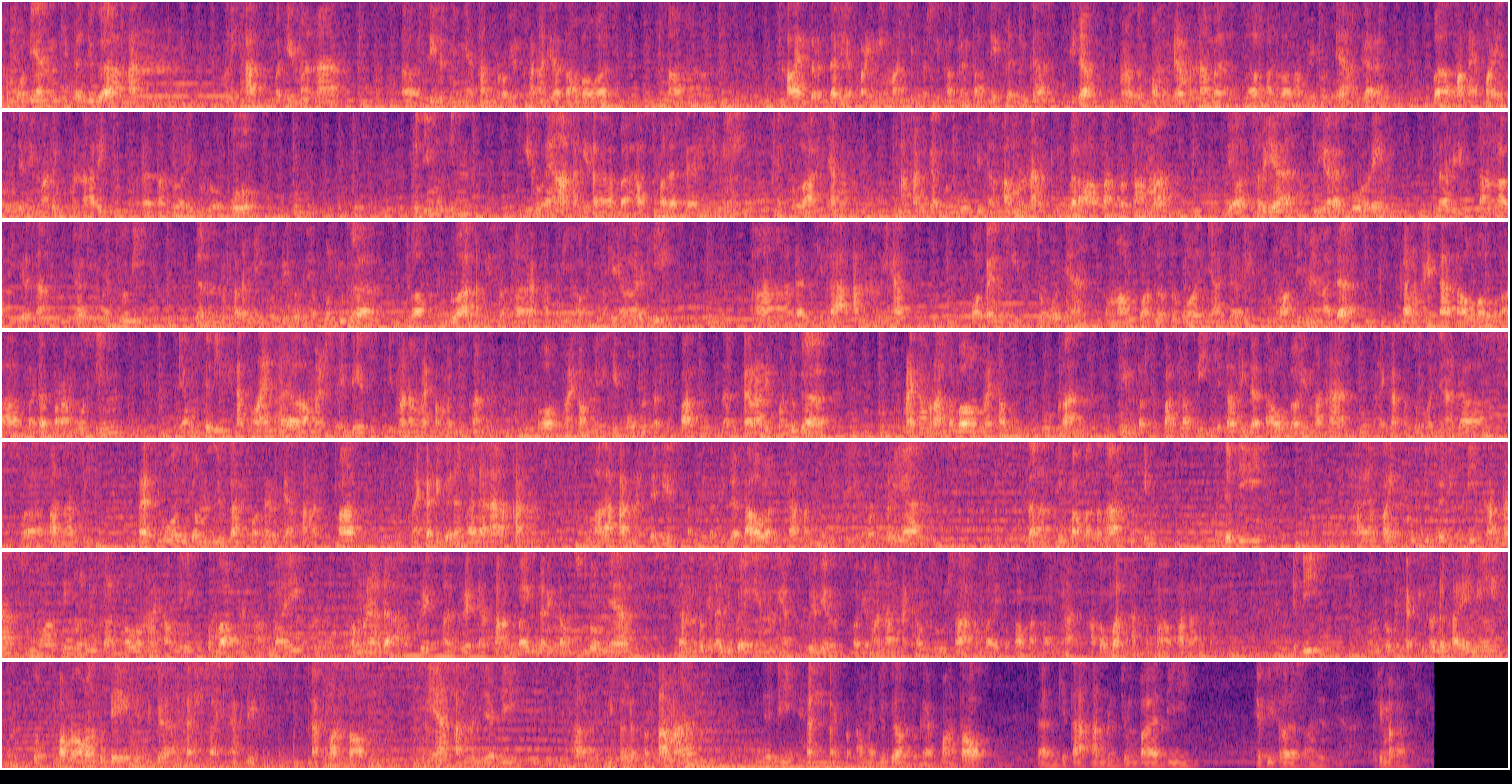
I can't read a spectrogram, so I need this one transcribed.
kemudian kita juga akan melihat bagaimana uh, season ini akan progres karena kita tahu bahwa um, kalender dari F1 ini masih bersifat tentatif dan juga tidak menutup kemungkinan menambah balapan-balapan berikutnya agar balapan F1 itu menjadi menarik, menarik pada tahun 2020. Jadi mungkin itulah yang akan kita bahas pada seri ini, itulah yang akan kita tunggu. Kita akan menanti balapan pertama di Austria di Red Bull Ring dari tanggal 3 sampai hingga 5 Juli. Dan pada minggu berikutnya pun juga balapan kedua akan diselenggarakan di Austria lagi. Uh, dan kita akan melihat potensi sesungguhnya kemampuan sesungguhnya dari semua tim yang ada. Karena kita tahu bahwa uh, pada pramusim yang menjadi headline adalah Mercedes di mana mereka menunjukkan bahwa mereka memiliki mobil tercepat dan Ferrari pun juga mereka merasa bahwa mereka bukan tim tercepat tapi kita tidak tahu bagaimana mereka sesungguhnya dalam balapan nanti. Red Bull juga menunjukkan potensi yang sangat cepat. Mereka digadang-gadang akan mengalahkan Mercedes, tapi kita tidak tahu dan kita akan menuju Austria. Dan nanti papan tengah mungkin menjadi hal yang paling sulit diprediksi karena semua tim menunjukkan bahwa mereka memiliki pembalap yang sangat baik, kemudian ada upgrade upgrade yang sangat baik dari tahun sebelumnya. Dan tentu kita juga ingin melihat Williams bagaimana mereka berusaha kembali ke papan tengah atau bahkan ke papan atas. Jadi untuk episode kali ini untuk Formula One Today dan juga hashtag F1 Talk ini akan menjadi uh, episode pertama menjadi hashtag pertama juga untuk F1 Talk dan kita akan berjumpa di episode selanjutnya. Terima kasih.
